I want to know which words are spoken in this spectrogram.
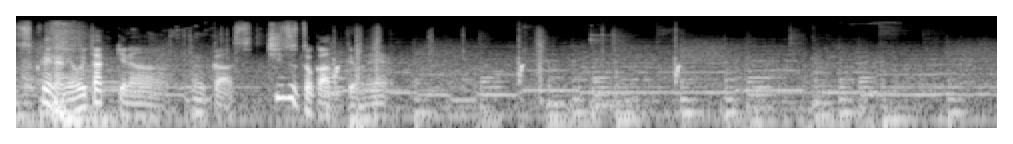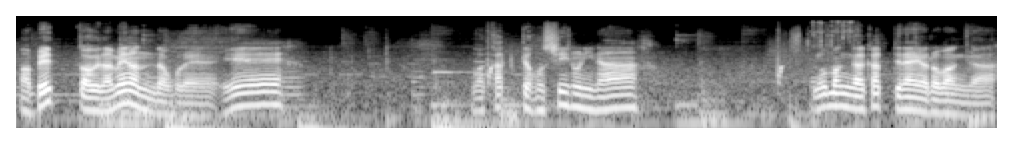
机何置いたっけな。なんか地図とかあったよね。あベッドはダメなんだこれ。ええー、分かってほしいのにな。ロマンが分かってないよロマンが。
